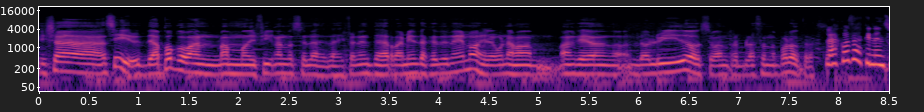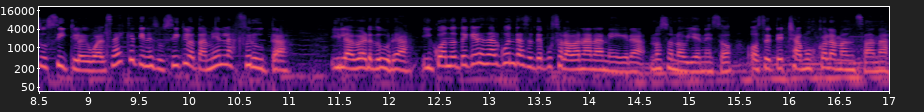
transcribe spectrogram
Y ya, sí, de a poco van, van modificándose las, las diferentes herramientas que tenemos y algunas van, van quedando en el olvido o se van reemplazando por otras. Las cosas tienen su ciclo igual. ¿Sabes qué tiene su ciclo? También la fruta y la verdura. Y cuando te quieres dar cuenta se te puso la banana negra. No sonó bien eso. O se te chamuscó la manzana.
